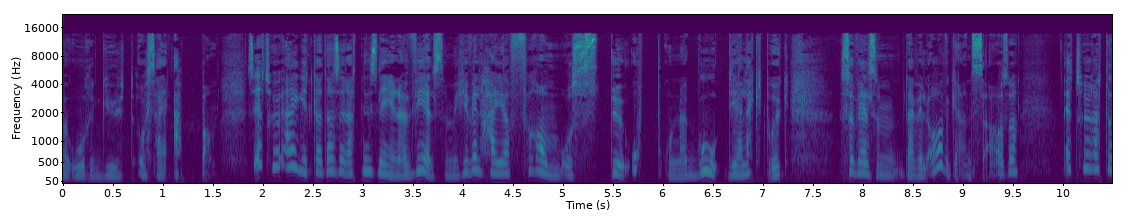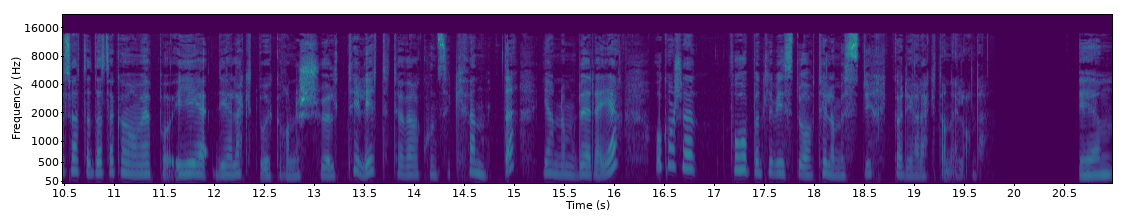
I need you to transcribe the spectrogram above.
med ordet gut, og si appene. Så jeg tror egentlig at disse retningslinjene vel så mye vil heie fram og stø opp under god dialektbruk, så vel som de vil avgrense. Altså, jeg tror rett og slett at dette kan være med på å gi dialektbrukerne sjøltillit til å være konsekvente gjennom det de gjør, og kanskje forhåpentligvis da til og med styrke dialektene i landet. En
